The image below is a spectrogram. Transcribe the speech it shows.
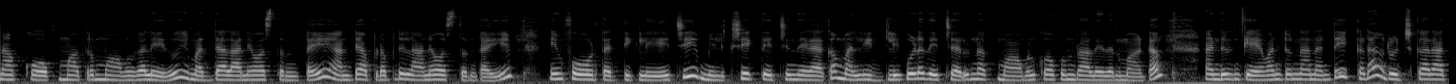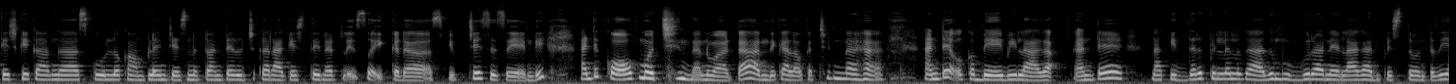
నాకు కోపం మాత్రం మామూలుగా లేదు. ఈ మధ్య అలానే వస్తుంటాయి. అంటే అప్పుడప్పుడు ఇలానే వస్తుంటాయి. నేను ఫోర్ థర్టీకి లేచి మిల్క్ షేక్ తెచ్చిందే కాక మళ్ళీ ఇడ్లీ కూడా తెచ్చారు. నాకు మామూలు కోపం రాలేదనమాట అండ్ ఇంకేమంటున్నానంటే ఇక్కడ రుచిక రాకేష్కి కాగా స్కూల్లో కంప్లైంట్ చేసినట్టు అంటే రుచిక రాకేష్ తినట్లేదు. సో ఇక్కడ స్కిప్ చేసేసేయండి. అంటే కోపం వచ్చిందనమాట అందుకే అలా ఒక చిన్న అంటే ఒక బేబీ లాగా. అంటే నాకు ఇద్దరు పిల్లలు కాదు ముగ్గురు అనేలాగా అనిపిస్తూ ఉంటుంది.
